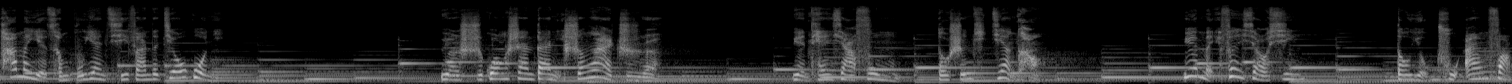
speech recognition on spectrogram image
他们也曾不厌其烦地教过你。愿时光善待你深爱之人。愿天下父母都身体健康。愿每份孝心都有处安放。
